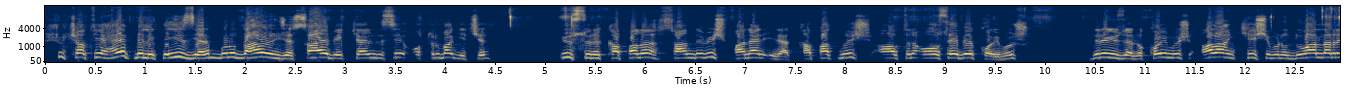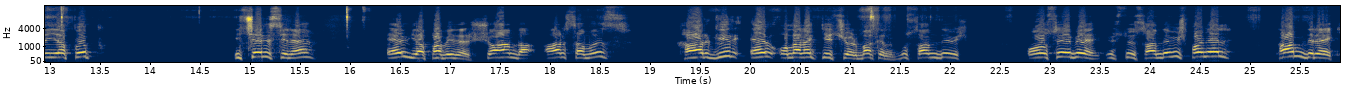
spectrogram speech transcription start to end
şu çatıyı hep birlikte izleyelim. Bunu daha önce sahibi kendisi oturmak için üstünü kapalı sandviç panel ile kapatmış. Altına OSB koymuş. Direk üzerine koymuş. Alan kişi bunun duvarlarını yapıp içerisine ev yapabilir. Şu anda arsamız Kargir ev olarak geçiyor. Bakın bu sandviç OSB üstü sandviç panel tam direkt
